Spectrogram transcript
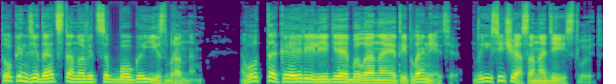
то кандидат становится богоизбранным. Вот такая религия была на этой планете, да и сейчас она действует.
